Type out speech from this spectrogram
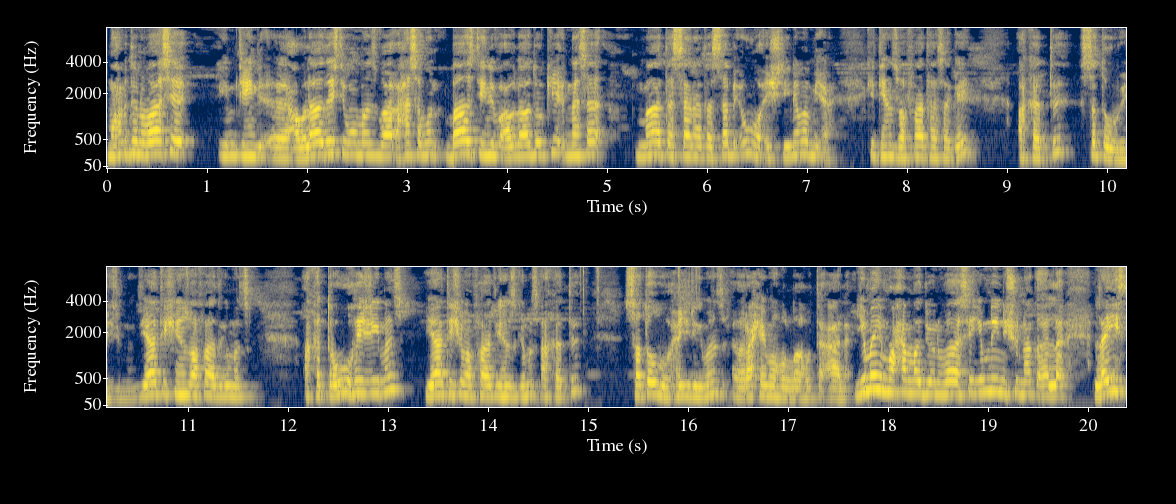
محمد بِن واسع یِم تِہنٛدۍ أولاد ٲسۍ تِمو منٛز ہسا بعض اولادو کہِ نہ سا مات سنة سبع وعشرين ومئة کہِ وفات ہسا گٔے اکھ ہَتھ ہِجری یا وفات گٔمٕژ اکھ ترٛۆوُہ ہِجری منٛز یا تہِ وفات یِہٕنٛز گٔمٕژ اکھ سَتووُہ ہِجری منٛز رحمہ اللہ تعالیٰ یِمے محمد بِن واسع یِمنٕے نِش چھُ نقل لیث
